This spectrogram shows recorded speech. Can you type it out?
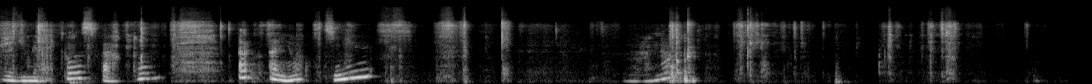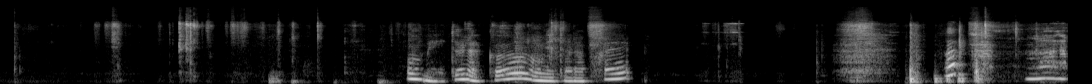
J'ai dû mettre pause, pardon. Hop, allez, on continue. Voilà. On met de la colle, on étale après. Hop, voilà.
